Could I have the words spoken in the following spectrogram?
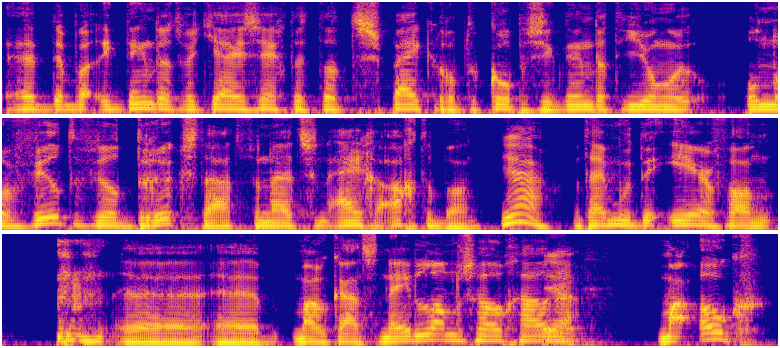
eh, de- ik denk dat wat jij zegt, dat dat spijker op de kop is. Ik denk dat die jongen onder veel te veel druk staat vanuit zijn eigen achterban. Ja, Want hij moet de eer van eh, Marokkaanse Nederlanders hoog houden. Ja. Maar ook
